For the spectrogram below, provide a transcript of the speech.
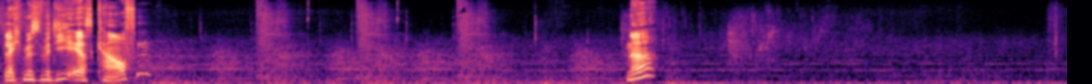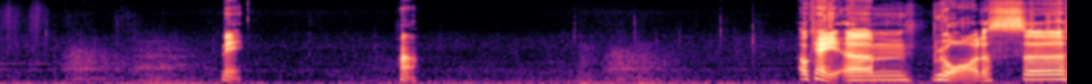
Vielleicht müssen wir die erst kaufen? Ne? Nee. Huh. Okay, ähm, ja, das, äh,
